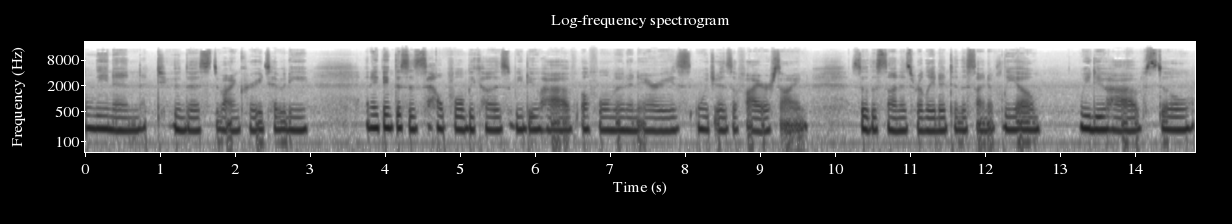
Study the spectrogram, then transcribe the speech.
lean in to this divine creativity. And I think this is helpful because we do have a full moon in Aries, which is a fire sign. So the sun is related to the sign of Leo. We do have still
